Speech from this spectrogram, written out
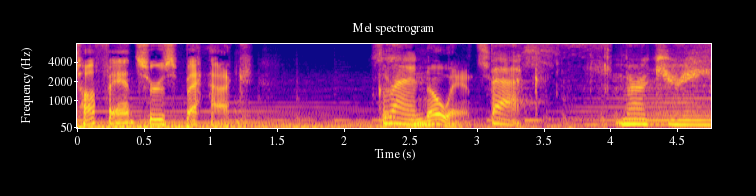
tough answers back. Glenn. no answer. Beck. Mercury.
